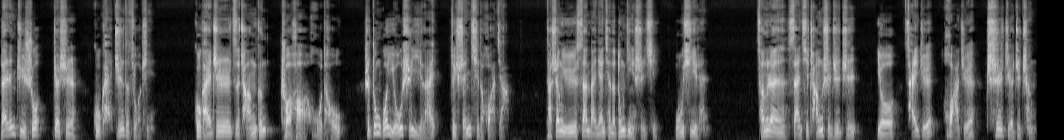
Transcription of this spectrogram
来人据说这是顾恺之的作品。顾恺之字长庚，绰号虎头，是中国有史以来最神奇的画家。他生于三百年前的东晋时期，无锡人。曾任散骑常侍之职，有才绝、画绝、痴绝之称。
